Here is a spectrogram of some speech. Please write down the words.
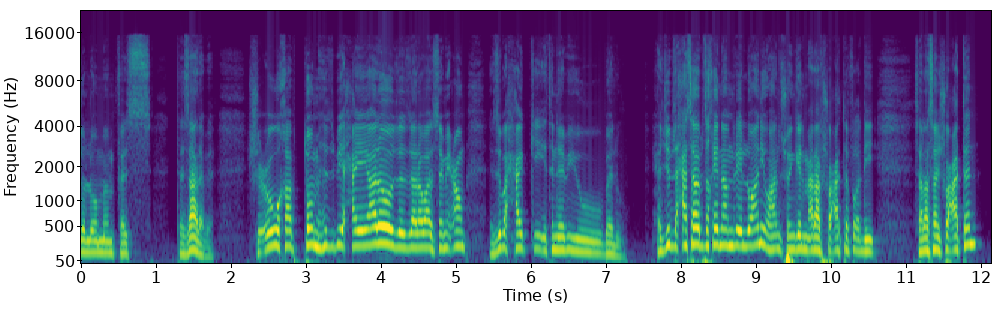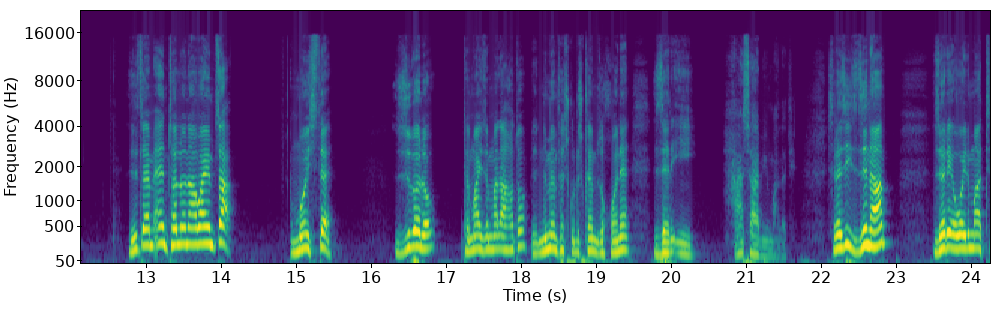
ዘለዎም መንፈስ ተዛረበ። ሽዑ ኻብቶም ህዝቢ ሓያሎ ዘዛረባ ሰሚዖም፣ እዚ ብሓቂ እቲ ነብዪ እዩ በሉ። ሕጂ ኣብዚ ሓሳብ እዚ ኼድና ንርእየሉ እዋን ዮሃንስ ወንጌል ምዕራፍ ሸውዓተ ፍቕዲ ሰላሳን ሸውዓተን ዝጸምኤ እንተሎ ናባይ ይምጻእ እሞ ይስተ ዝበሎ እቲ ማይ ዘመላኸቶ ንመንፈስ ቅዱስ ከም ዝኾነ ዘርኢ ሓሳብ እዩ ማለት እዩ ስለዚ ዝናብ ዘርኦ ወይ ድማ እቲ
